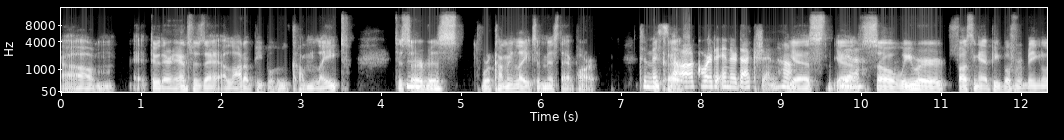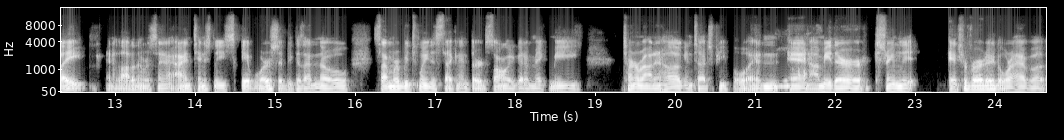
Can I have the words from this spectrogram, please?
um, through their answers that a lot of people who come late to mm-hmm. service mm-hmm. were coming late to miss that part. To miss because, the awkward introduction, huh? Yes, yeah. yeah. So we were fussing at people for being late, and a lot of them were saying, "I intentionally skip worship because I know somewhere between the second and third song are going to make me turn around and hug and touch people and yes. and i'm either extremely introverted or I have a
